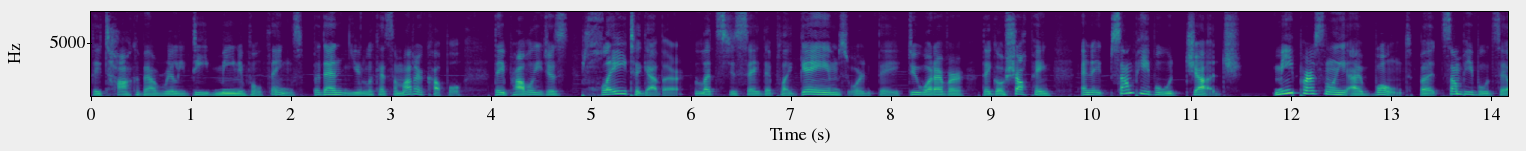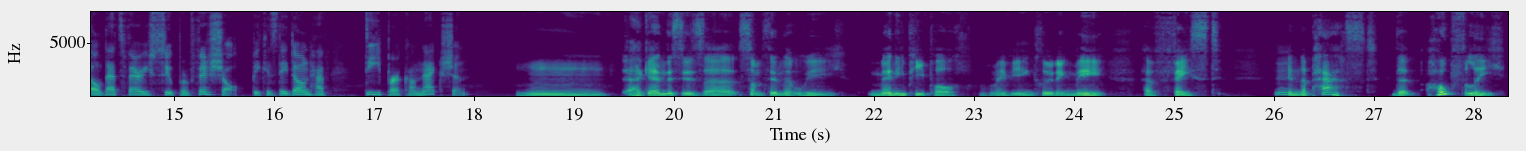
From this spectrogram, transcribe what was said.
They talk about really deep, meaningful things. But then you look at some other couple, they probably just play together. Let's just say they play games or they do whatever, they go shopping. And it, some people would judge. Me personally, I won't, but some people would say, oh, that's very superficial because they don't have deeper connection. Mm. Again, this is uh, something that we, many people, maybe including me, have faced in the past. That hopefully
